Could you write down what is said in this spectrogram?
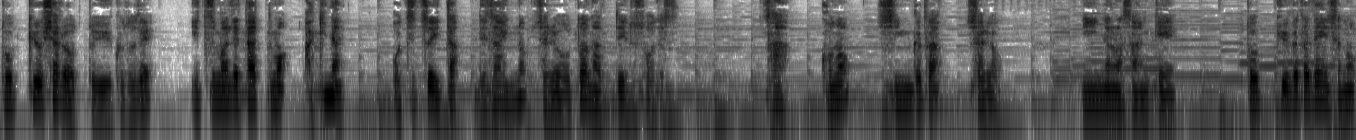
特急車両ということで、いつまで経っても飽きない落ち着いたデザインの車両となっているそうです。さあ、この新型車両273系特急型電車の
